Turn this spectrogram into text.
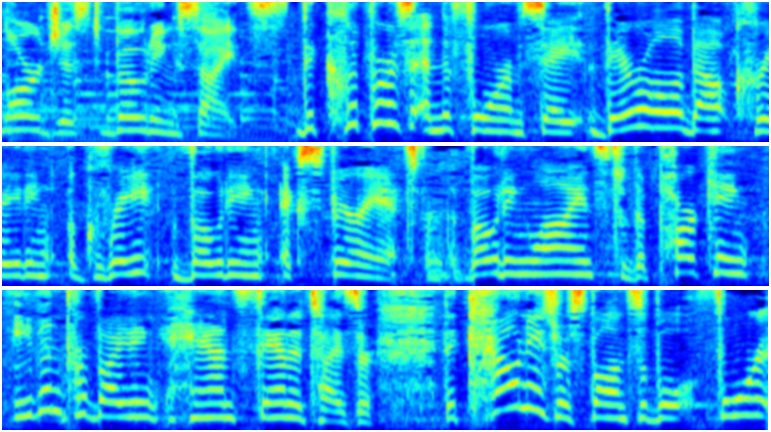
largest voting sites. The Clippers and the Forum say they're all about creating a great voting experience, from the voting lines to the parking, even providing hand sanitizer. The county's responsible for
